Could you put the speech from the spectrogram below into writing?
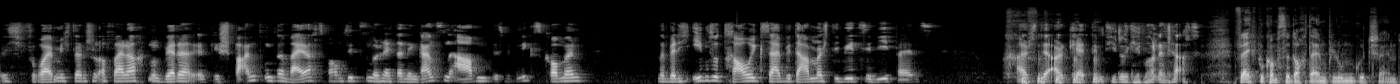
ich freue mich dann schon auf Weihnachten und werde gespannt unter dem Weihnachtsbaum sitzen, wahrscheinlich dann den ganzen Abend. Es wird nichts kommen. Dann werde ich ebenso traurig sein wie damals die WCW-Fans, als der Arquette den Titel gewonnen hat. Vielleicht bekommst du doch deinen Blumengutschein.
